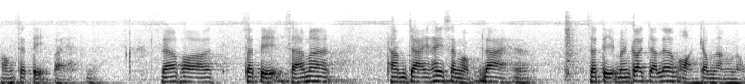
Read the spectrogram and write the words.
ของสติไป แล้วพอสติสามารถทำใจให้สงบได้ สติมันก็จะเริ่มอ่อนกำลังลง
